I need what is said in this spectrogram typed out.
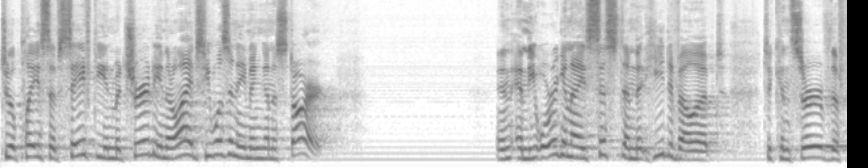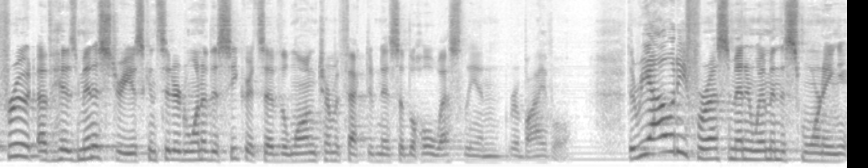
to a place of safety and maturity in their lives, he wasn't even going to start. And, and the organized system that he developed to conserve the fruit of his ministry is considered one of the secrets of the long term effectiveness of the whole Wesleyan revival. The reality for us men and women this morning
